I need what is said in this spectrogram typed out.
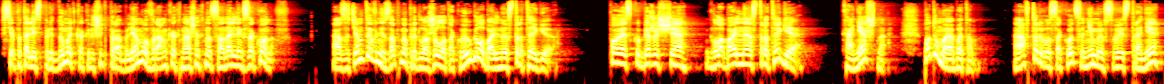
Все пытались придумать, как решить проблему в рамках наших национальных законов. А затем ты внезапно предложила такую глобальную стратегию. Поиск убежища – глобальная стратегия? Конечно. Подумай об этом. Автор высоко ценимый в своей стране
